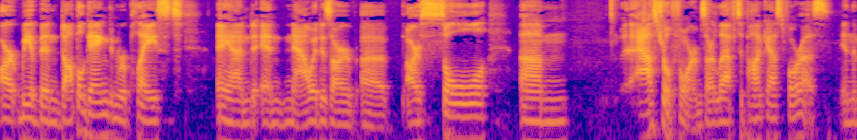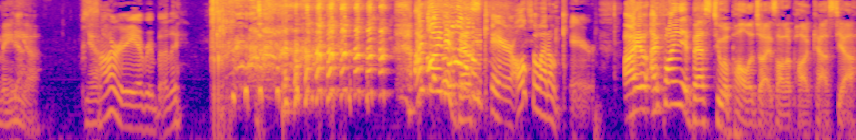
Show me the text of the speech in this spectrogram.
our we have been doppelganged and replaced, and and now it is our uh our soul um astral forms are left to podcast for us in the mania. Yeah. Sorry, everybody. I find Also, it I best. don't care. Also, I don't care. I I find it best to apologize on a podcast. Yeah.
